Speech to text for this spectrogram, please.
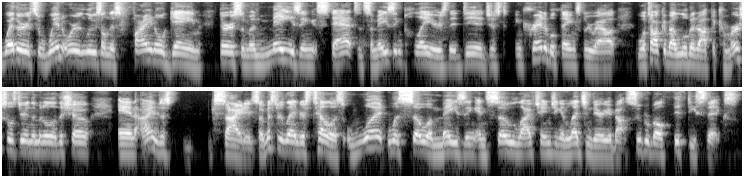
Whether it's a win or a lose on this final game, there are some amazing stats and some amazing players that did just incredible things throughout. We'll talk about a little bit about the commercials during the middle of the show, and I am just excited. So, Mr. Landers, tell us what was so amazing and so life changing and legendary about Super Bowl 56?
